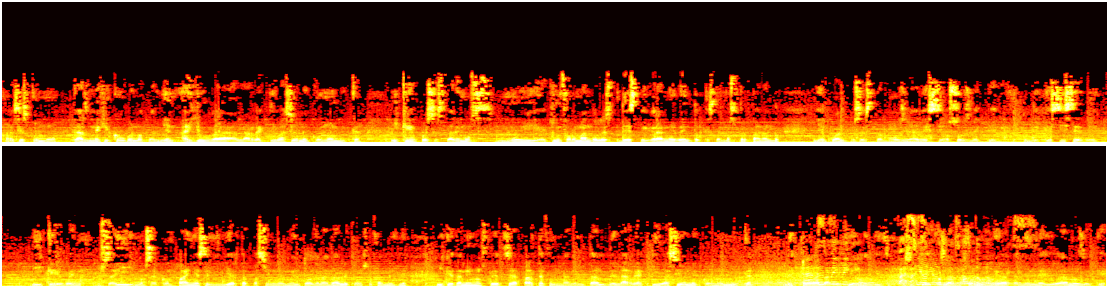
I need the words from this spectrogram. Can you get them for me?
Así es como Gas México, bueno, también ayuda a la reactivación económica y que pues estaremos muy aquí informándoles de este gran evento que estamos preparando y el cual pues estamos ya deseosos de que, de que sí se dé y que bueno, pues ahí nos acompañe, se divierta, pase un momento agradable con su familia y que también usted sea parte fundamental de la reactivación económica de toda la región del Así que es la mejor manera también de ayudarnos de que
